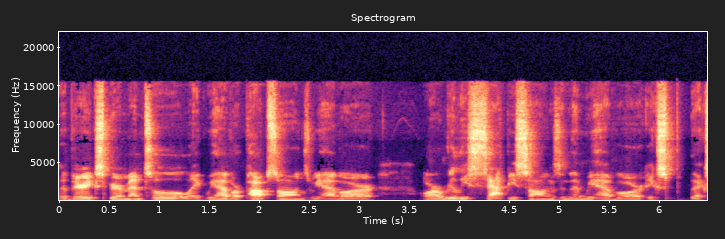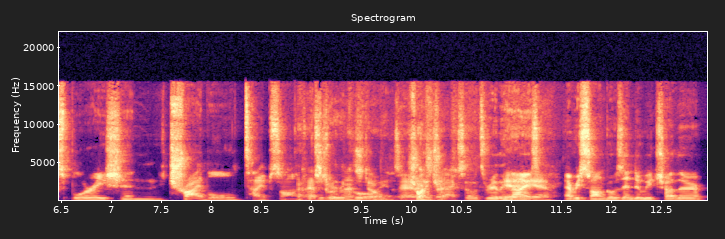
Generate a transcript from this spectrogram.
uh, very experimental. Like we have our pop songs, we have our our really sappy songs, and then we have our ex- exploration tribal type songs, That's which is really cool. Yeah, it's Yeah, a 20 track, nice. so it's really Yeah, nice. Every song goes into each other,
